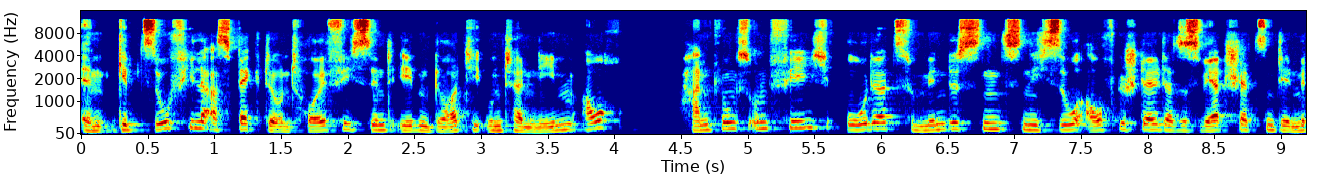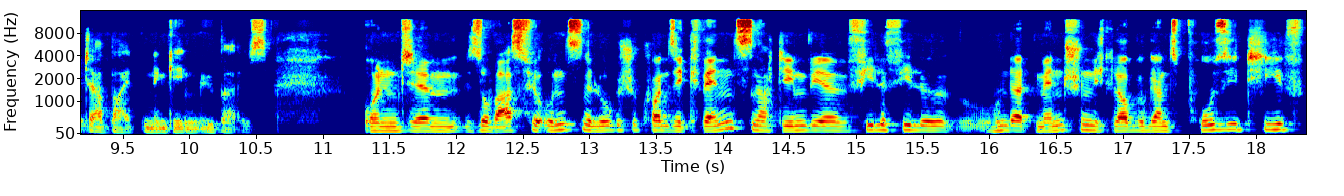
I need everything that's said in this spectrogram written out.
ähm, gibt so viele Aspekte und häufig sind eben dort die Unternehmen auch handlungsunfähig oder zumindest nicht so aufgestellt, dass es wertschätzend den Mitarbeitenden gegenüber ist. Und ähm, so war es für uns eine logische Konsequenz, nachdem wir viele, viele hundert Menschen, ich glaube, ganz positiv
